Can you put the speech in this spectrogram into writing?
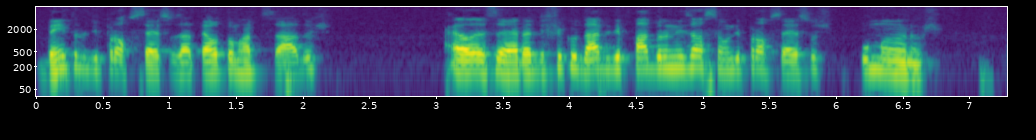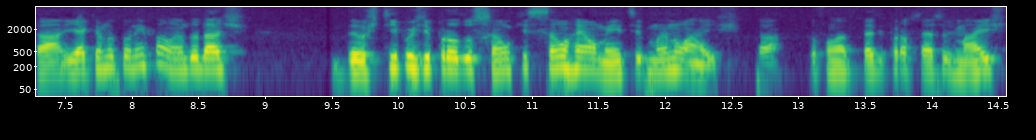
dentro de processos até automatizados era a dificuldade de padronização de processos humanos. Tá? E aqui eu não estou nem falando das, dos tipos de produção que são realmente manuais. Estou tá? falando até de processos mais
